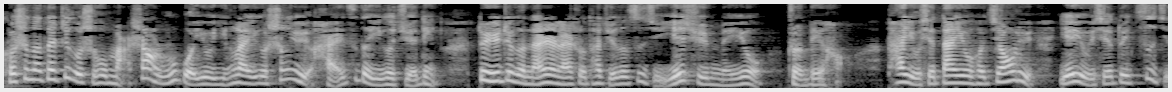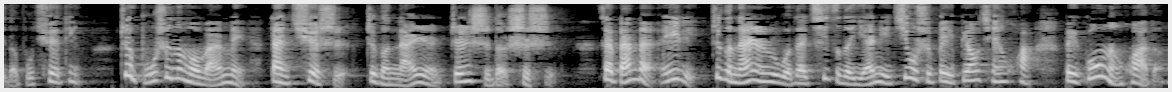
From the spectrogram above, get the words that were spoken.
可是呢，在这个时候，马上如果又迎来一个生育孩子的一个决定，对于这个男人来说，他觉得自己也许没有准备好，他有些担忧和焦虑，也有一些对自己的不确定。这不是那么完美，但却是这个男人真实的事实。在版本 A 里，这个男人如果在妻子的眼里就是被标签化、被功能化的。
